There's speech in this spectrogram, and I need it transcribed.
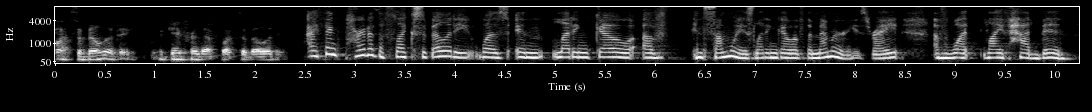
flexibility. It gave her that flexibility. I think part of the flexibility was in letting go of, in some ways, letting go of the memories, right? Of what life had been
